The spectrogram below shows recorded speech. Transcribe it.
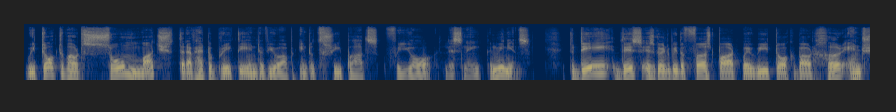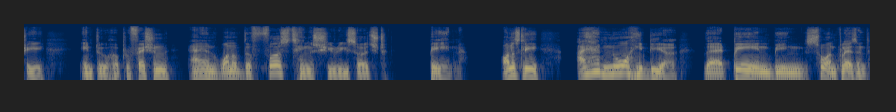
We talked about so much that I've had to break the interview up into three parts for your listening convenience. Today, this is going to be the first part where we talk about her entry into her profession and one of the first things she researched pain. Honestly, I had no idea that pain, being so unpleasant,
